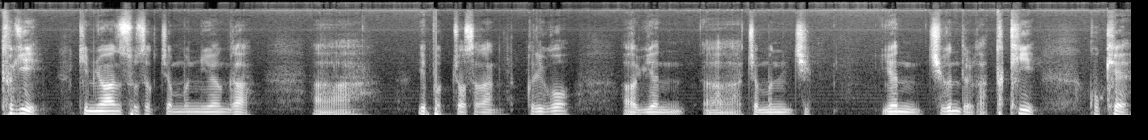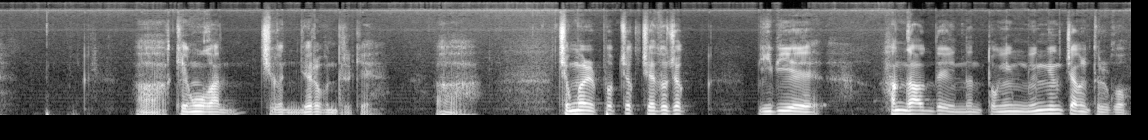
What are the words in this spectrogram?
특위 김요한 수석 전문위원과 아, 입법조사관 그리고 어, 위원 어, 전문직 위원 직원들과 특히 국회 아, 경호관 직원 여러분들께 아, 정말 법적 제도적 미비의 한가운데 있는 동행 명령장을 들고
